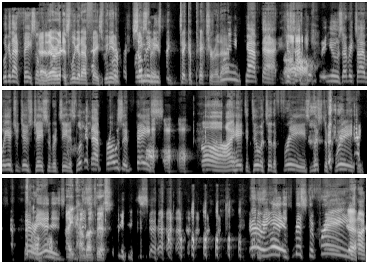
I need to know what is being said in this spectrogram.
Look at that face. on Yeah, there it is. Look at that face. We need a, somebody face. needs to take a picture of that. Screen cap that because that's what Oh. we're going to use every time we introduce Jason Myrtetus. Look at that frozen face. Oh, I hate to do it to the freeze, Mr. Freeze. There he oh, is. Right, how about this? There he is, Mr. Freeze. Yeah. All right,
